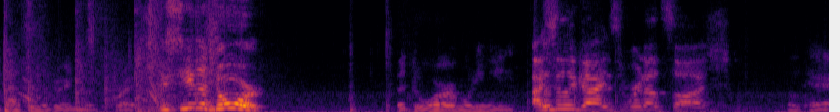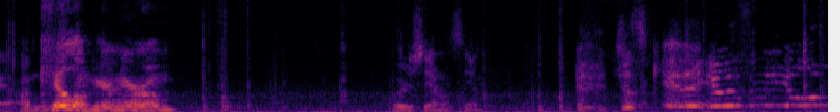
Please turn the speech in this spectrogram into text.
That's in the Braden room, right? You see the door? The door? What do you mean? I see the guys right outside. Okay. I'm gonna kill him. You're near him. Where is he? I don't see him. Just kidding. It was me all along.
